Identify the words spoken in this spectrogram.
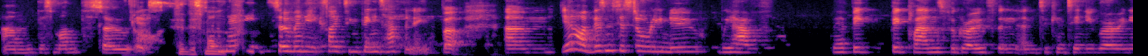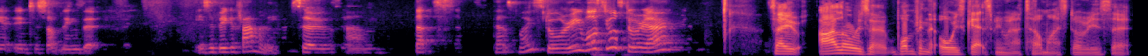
um, this month. So it's oh, this so month. Many, so many exciting things happening. But um, yeah, our business is still really new. We have we have big big plans for growth and, and to continue growing it into something that is a bigger family. So um, that's that's my story. What's your story, Aaron? So I'll always uh, one thing that always gets me when I tell my story is that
